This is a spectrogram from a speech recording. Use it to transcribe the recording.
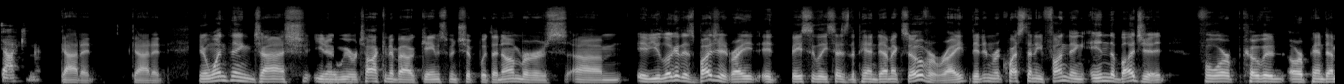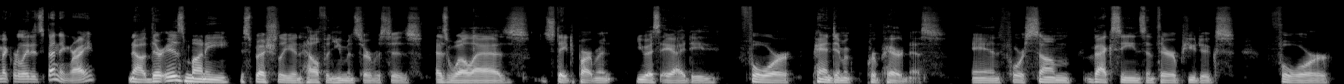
document. Got it. Got it. You know, one thing, Josh, you know, we were talking about gamesmanship with the numbers. Um, if you look at this budget, right, it basically says the pandemic's over, right? They didn't request any funding in the budget for COVID or pandemic related spending, right? Now, there is money, especially in health and human services, as well as State Department, USAID, for pandemic preparedness and for some vaccines and therapeutics for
